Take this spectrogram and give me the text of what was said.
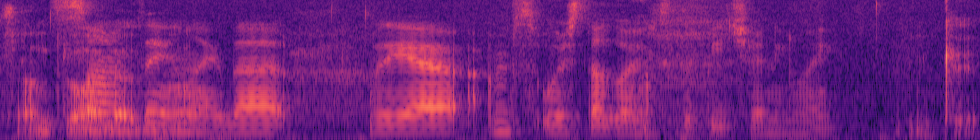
Something, like that. Something like that. But yeah, I'm we're still going to the beach anyway. Okay.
